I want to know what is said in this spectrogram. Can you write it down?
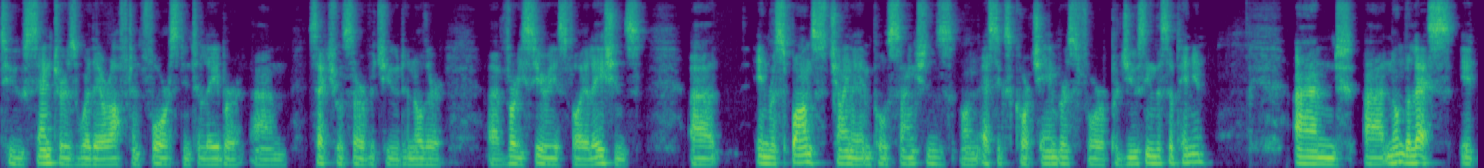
to centers where they are often forced into labor, um, sexual servitude, and other uh, very serious violations. Uh, in response, China imposed sanctions on Essex Court Chambers for producing this opinion. And uh, nonetheless, it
